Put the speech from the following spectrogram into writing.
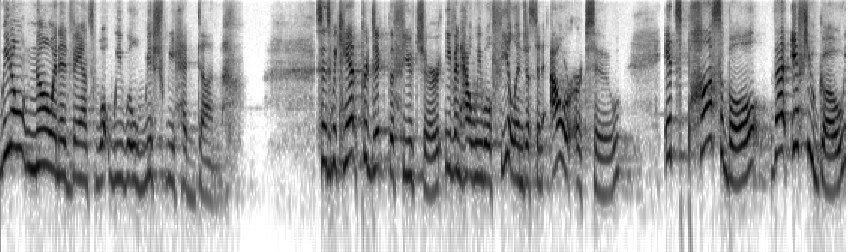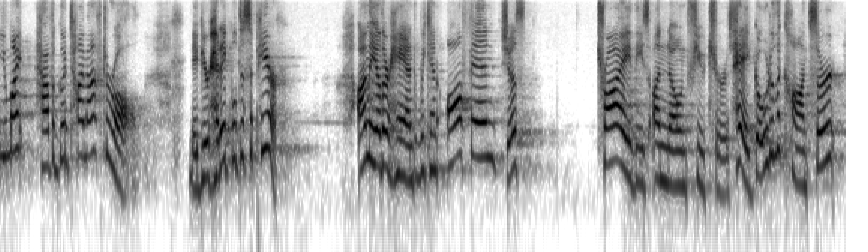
we don't know in advance what we will wish we had done. Since we can't predict the future, even how we will feel in just an hour or two, it's possible that if you go, you might have a good time after all. Maybe your headache will disappear. On the other hand, we can often just try these unknown futures. Hey, go to the concert,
